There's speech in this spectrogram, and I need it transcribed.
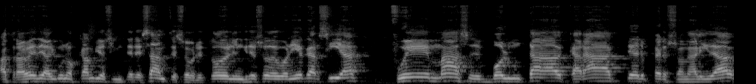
a través de algunos cambios interesantes, sobre todo el ingreso de Bonilla García, fue más voluntad, carácter, personalidad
